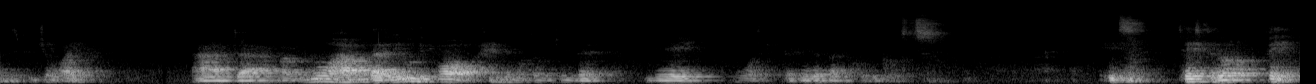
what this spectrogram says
as his future wife. And uh, but we know what happened that even before anything was done between them, Mary was impregnated by the Holy Ghost. It takes a lot of faith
